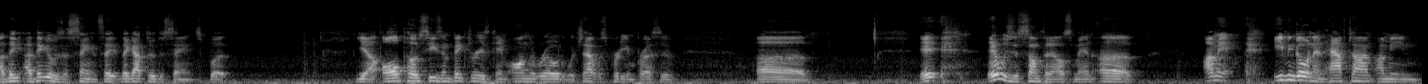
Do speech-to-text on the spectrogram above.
I think I think it was the Saints. They, they got through the Saints, but yeah, all postseason victories came on the road, which that was pretty impressive. Uh, it it was just something else, man. Uh, I mean, even going in halftime, I mean,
